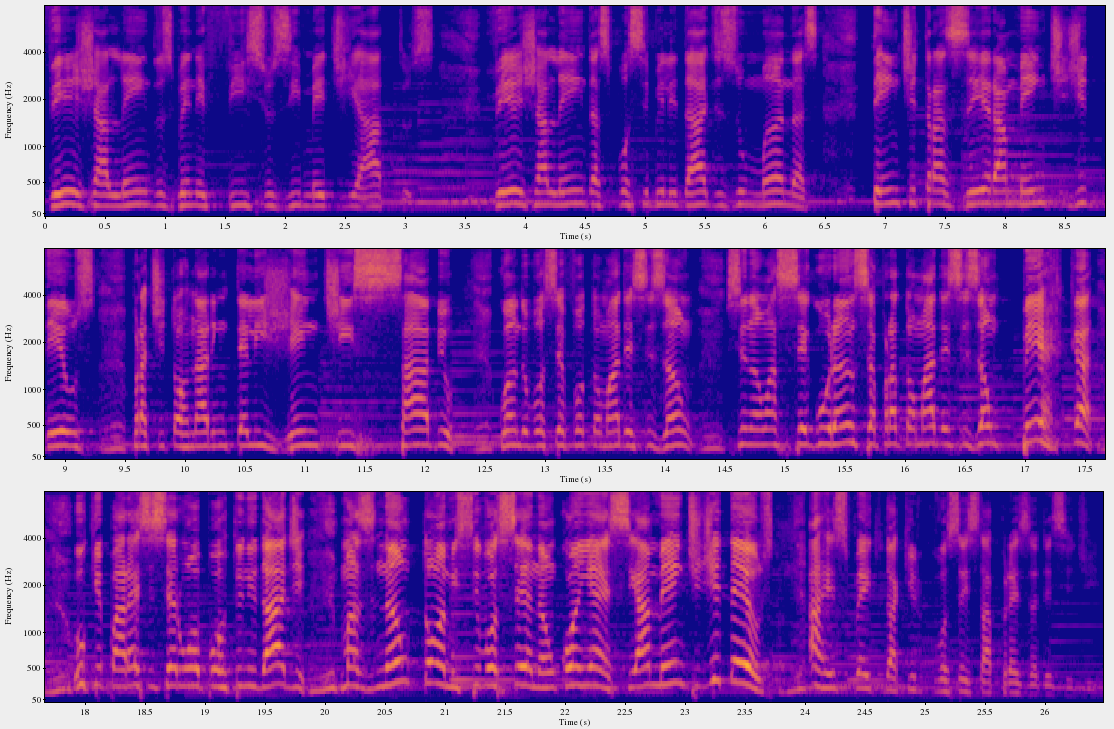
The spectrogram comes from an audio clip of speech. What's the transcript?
Veja além dos benefícios imediatos veja além das possibilidades humanas, tente trazer a mente de Deus para te tornar inteligente e sábio quando você for tomar decisão. Se não há segurança para tomar decisão, perca o que parece ser uma oportunidade, mas não tome se você não conhece a mente de Deus a respeito daquilo que você está prestes a decidir.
